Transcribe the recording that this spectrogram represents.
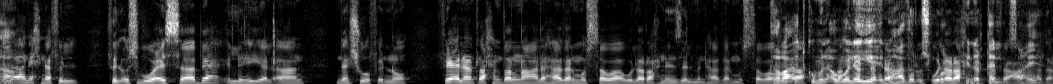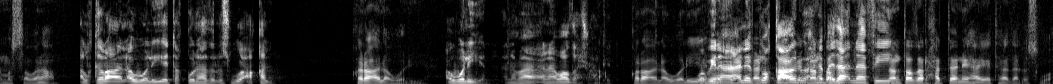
آه. الآن إحنا في في الأسبوع السابع اللي هي الآن بدنا نشوف إنه فعلا راح نضلنا على هذا المستوى ولا راح ننزل من هذا المستوى قراءتكم نرتفع إنه هذا الأسبوع ولا راح يقل، نرتفع عن صحيح؟ هذا المستوى. نعم. القراءة الأولية تقول هذا الأسبوع أقل. القراءة الأولية. اوليا. أنا ما أنا واضح شو حكيت. القراءة الأولية. وبناء عليه لكن إنه إحنا بدأنا في ننتظر حتى نهاية هذا الأسبوع.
